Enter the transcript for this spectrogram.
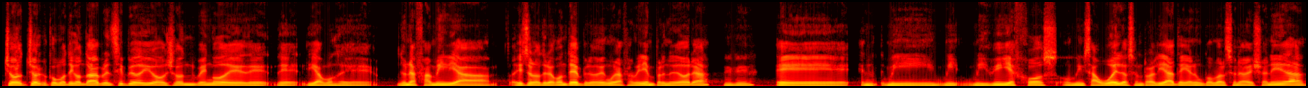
Yo, yo, como te contaba al principio, digo, yo vengo de, de- de, digamos, de, de una familia, eso no te lo conté, pero vengo de una familia emprendedora. Ujú. Eh, en- mi- mi- mis viejos, o mis abuelos en realidad, tenían un comercio en Avellaneda,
